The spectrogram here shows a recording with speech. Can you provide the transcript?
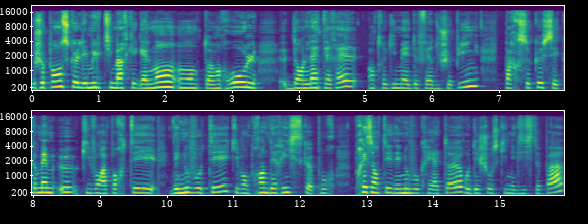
Je pense que les multimarques également ont un rôle dans l'intérêt, entre guillemets, de faire du shopping, parce que c'est quand même eux qui vont apporter des nouveautés, qui vont prendre des risques pour présenter des nouveaux créateurs ou des choses qui n'existent pas.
